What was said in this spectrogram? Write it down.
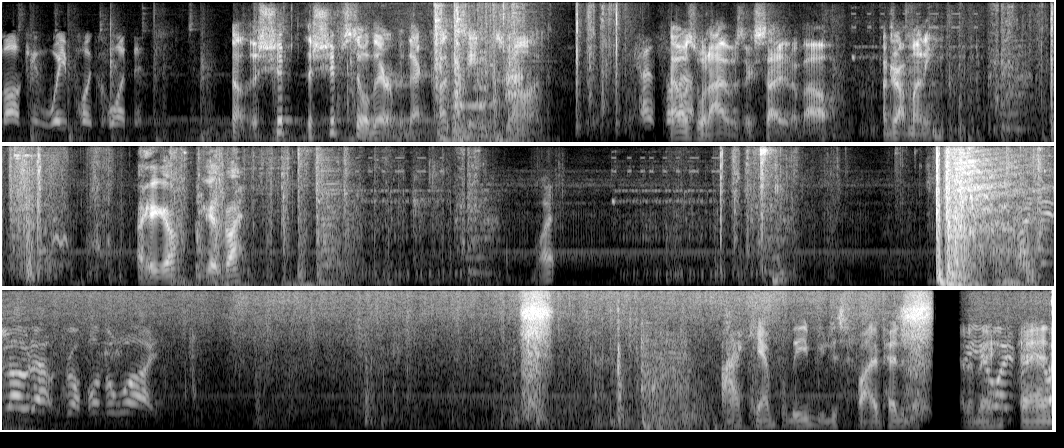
Marking waypoint coordinates. No, the ship the ship's still there, but that cutscene is gone. Cancel That was out. what I was excited about. I dropped money. Oh, here you go. You guys buy. What? Friendly loadout drop on the way. I can't believe you just five headed the anime and.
